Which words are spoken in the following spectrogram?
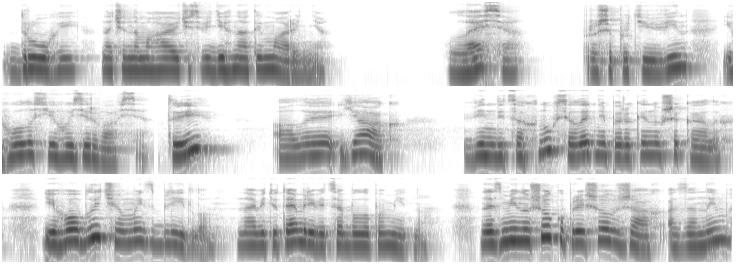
другий, наче намагаючись відігнати марення. Леся, прошепотів він, і голос його зірвався. Ти? Але як? Він відсахнувся, ледь не перекинувши келих. Його обличчя вмить зблідло. Навіть у темряві це було помітно. На зміну шоку прийшов жах, а за ним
